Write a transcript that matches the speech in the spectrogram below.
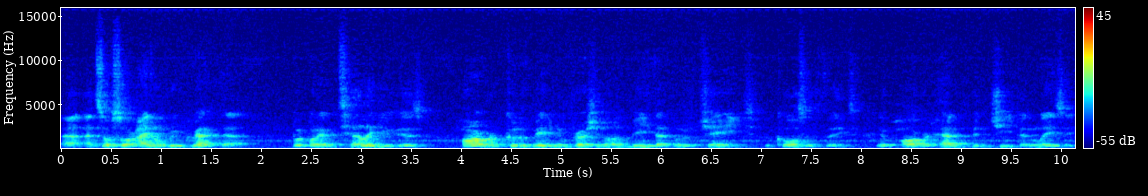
Uh, and so, so I don't regret that. But what I'm telling you is Harvard could have made an impression on me that would have changed the course of things if Harvard hadn't been cheap and lazy.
